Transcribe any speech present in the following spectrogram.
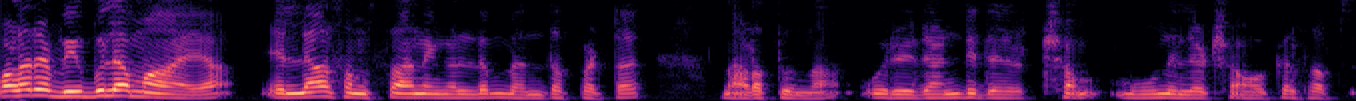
വളരെ വിപുലമായ എല്ലാ സംസ്ഥാനങ്ങളിലും ബന്ധപ്പെട്ട് നടത്തുന്ന ഒരു രണ്ട് ലക്ഷം മൂന്ന് ലക്ഷം ഒക്കെ സബ്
